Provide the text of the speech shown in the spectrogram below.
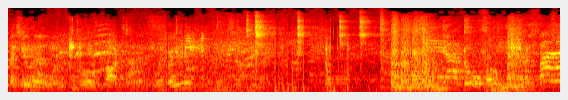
Let's do another one called Part Time. Gotta go for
